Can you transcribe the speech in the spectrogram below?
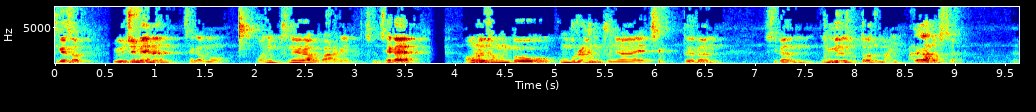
그래서 요즘에는 제가 뭐 어느 분야라고 말하기는 그렇지만 제가 어느 정도 공부를 한 분야의 책들은 실은 읽는 속도가 좀 많이 빨라졌어요. 네.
